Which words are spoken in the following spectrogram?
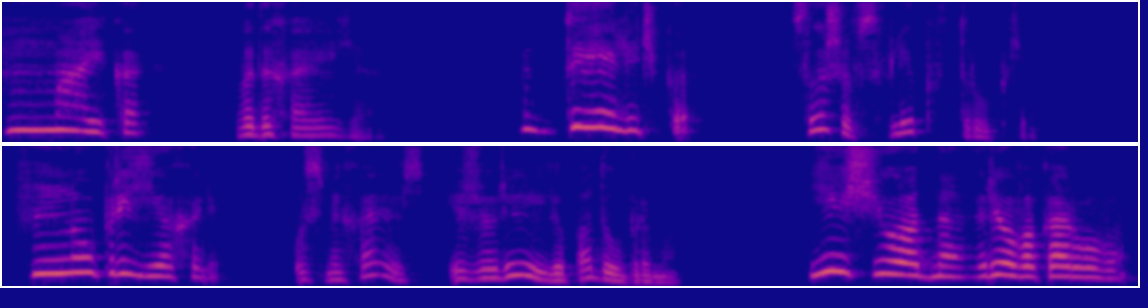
«Майка!» — выдыхаю я. «Делечка!» — слышу всхлип в трубке. «Ну, приехали!» — усмехаюсь и журю ее по-доброму. «Еще одна рева корова!»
